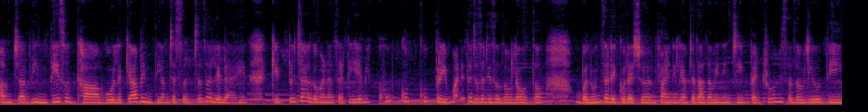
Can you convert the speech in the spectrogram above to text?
आमच्या भिंतीसुद्धा बोलक्या भिंती आमच्या सज्ज झालेल्या आहेत. किट्टूच्या आगमनासाठी हे मी खूप खूप खूप प्रेमाने त्याच्यासाठी सजवलं होतं. बलूनचं डेकोरेशन फायनली आमच्या दादा वहिनींची बेडरूम मी सजवली होती.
